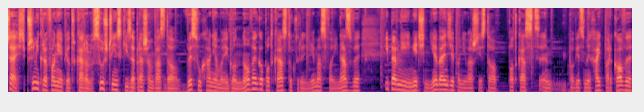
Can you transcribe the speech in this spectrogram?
Cześć, przy mikrofonie Piotr Karol Suszczyński. Zapraszam Was do wysłuchania mojego nowego podcastu, który nie ma swojej nazwy i pewnie jej mieć nie będzie, ponieważ jest to podcast powiedzmy Hyde Parkowy,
